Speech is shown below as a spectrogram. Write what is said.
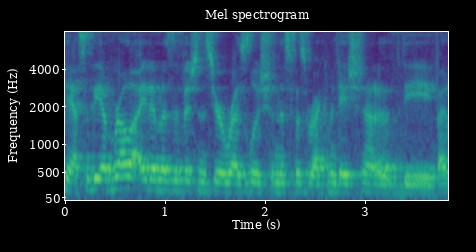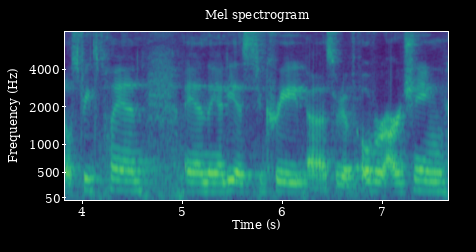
Yeah, so the umbrella item is the Vision Zero resolution. This was a recommendation out of the Vital Streets Plan. And the idea is to create a sort of overarching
